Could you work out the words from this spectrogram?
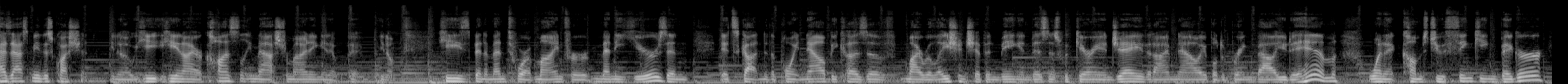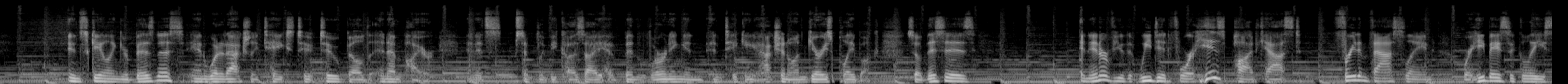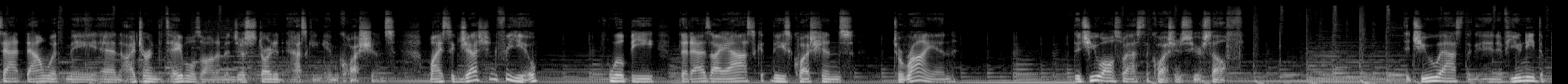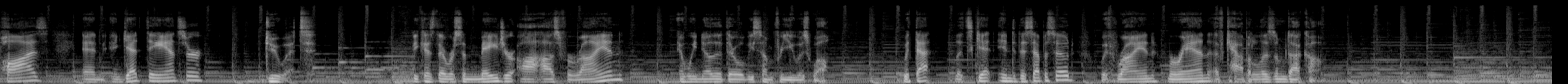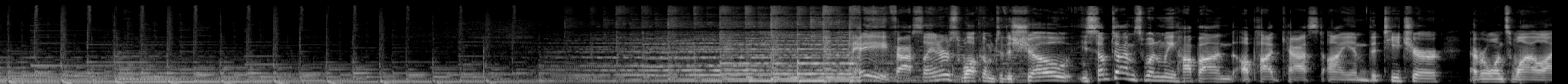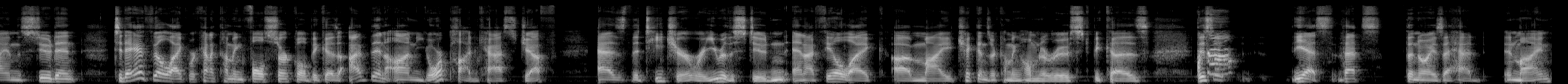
has asked me this question. You know, he he and I are constantly masterminding, and it, it, you know, he's been a mentor of mine for many years, and it's gotten to the point now because of my relationship and being in business with Gary and Jay that I'm now able to bring value to him when it comes to thinking bigger in scaling your business and what it actually takes to to build an empire. And it's simply because I have been learning and, and taking action on Gary's playbook. So this is an interview that we did for his podcast Freedom Fastlane, where he basically sat down with me and I turned the tables on him and just started asking him questions. My suggestion for you will be that as I ask these questions to Ryan, that you also ask the questions to yourself. That you ask the, and if you need to pause and, and get the answer, do it. Because there were some major ahas for Ryan, and we know that there will be some for you as well. With that, let's get into this episode with Ryan Moran of capitalism.com. Fastlaners, welcome to the show. Sometimes when we hop on a podcast, I am the teacher. Every once in a while, I am the student. Today, I feel like we're kind of coming full circle because I've been on your podcast, Geoff, as the teacher where you were the student and i feel like uh, my chickens are coming home to roost because this is yes that's the noise i had in mind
